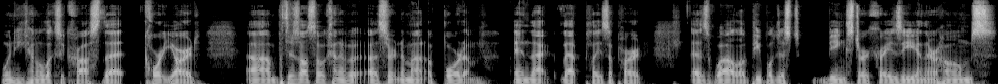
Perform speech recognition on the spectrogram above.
when he kind of looks across that courtyard um, but there's also kind of a, a certain amount of boredom and that that plays a part as well of people just being stir crazy in their homes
